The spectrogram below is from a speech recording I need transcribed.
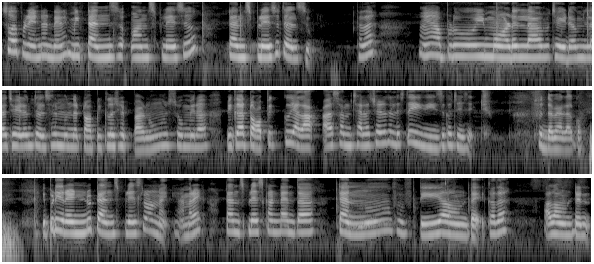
సో ఇప్పుడు ఏంటంటే మీ tens ones place tens place తెలుసు కదా? అప్పుడు ఈ మోడల్ ఇలా చేయడం ఇలా చేయడం తెలుసు అని ముందర టాపిక్లో చెప్పాను. సో మీరు మీకు ఆ టాపిక్ ఎలా ఆ సమ్స్ ఎలా చేయాలో తెలిస్తే ఇది ఈజీగా చేసేయచ్చు. చూద్దాం ఎలాగో. ఇప్పుడు ఈ రెండు టెన్స్ ప్లేస్లో ఉన్నాయి. రైట్ టెన్స్ ప్లేస్ కంటే ఎంత? టెన్ ఫిఫ్టీ అలా ఉంటాయి కదా? అలా ఉంటాయి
